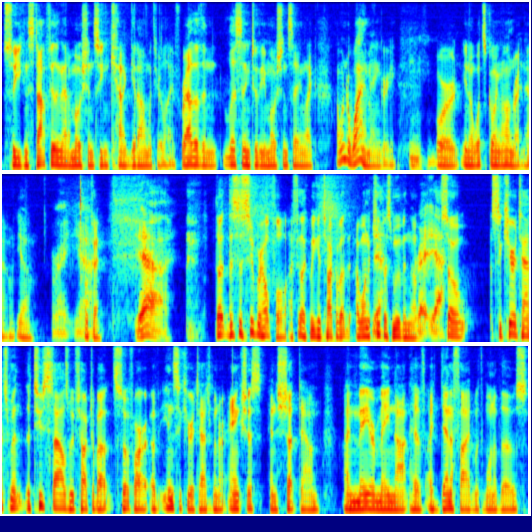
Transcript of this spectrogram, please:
so you can stop feeling that emotion so you can kind of get on with your life rather than listening to the emotion saying like i wonder why i'm angry Mm-hmm. or you know what's going on right now yeah Right. Yeah. okay Yeah. Th- this is super helpful i feel like we could talk about i want to keep Yeah. us moving though Right, yeah. so secure attachment the two styles we've talked about so far of insecure attachment are anxious and shutdown i may or may not have identified with one of those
